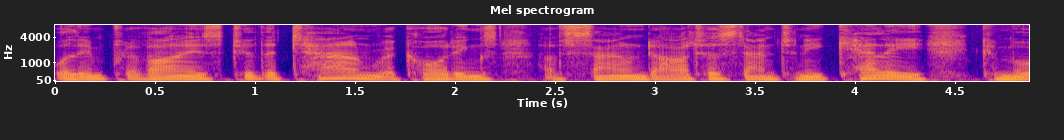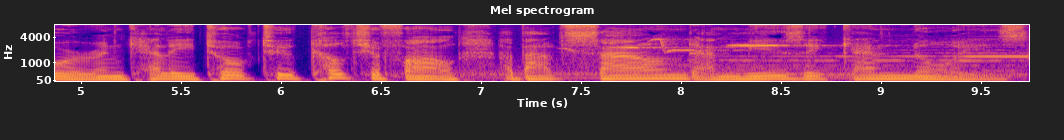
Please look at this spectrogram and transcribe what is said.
will improvise to the town recordings of sound artist Anthony Kelly. Kimura and Kelly talk to Culture File about sound and music and noise.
